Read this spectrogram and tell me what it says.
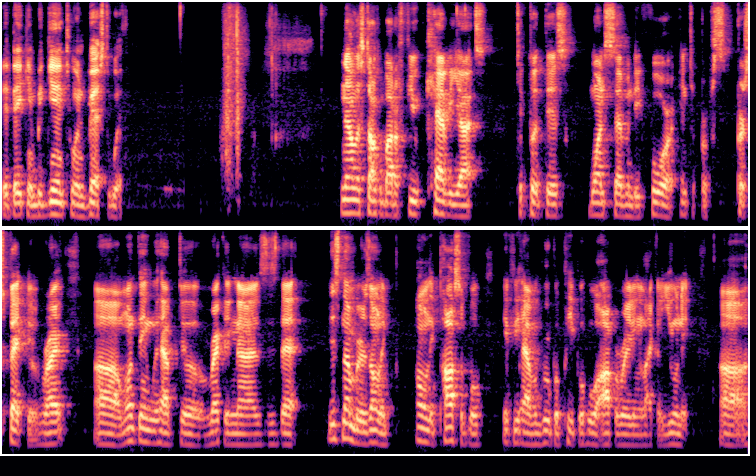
that they can begin to invest with now let's talk about a few caveats to put this 174 into pers perspective, right? Uh, one thing we have to recognize is that this number is only only possible if you have a group of people who are operating like a unit. Uh,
